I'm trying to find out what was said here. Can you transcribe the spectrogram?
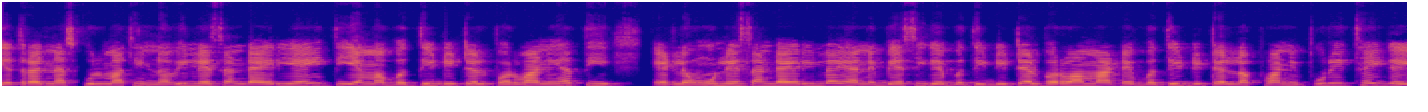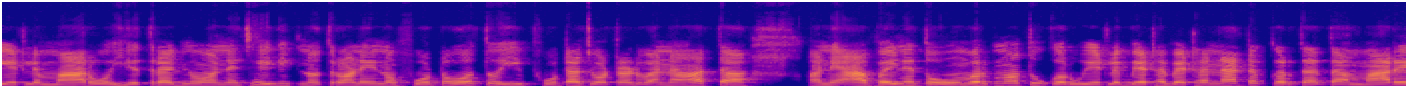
યતરાજના સ્કૂલમાંથી નવી લેસન ડાયરી આવી હતી એમાં બધી ડિટેલ ભરવાની હતી એટલે હું લેસન ડાયરી લઈ અને બેસી ગઈ. બધી ડિટેલ ભરવા માટે બધી ડિટેલ લખવાની પૂરી થઈ ગઈ એટલે મારો યતરાજનો અને જયદીપનો ત્રણેયનો ફોટો હતો. એ ફોટા ચોંટાડવાના હતા અને આ ભાઈને તો હોમવર્ક નહોતું કરવું એટલે બેઠા બેઠા નાટક કરતા હતા મારે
